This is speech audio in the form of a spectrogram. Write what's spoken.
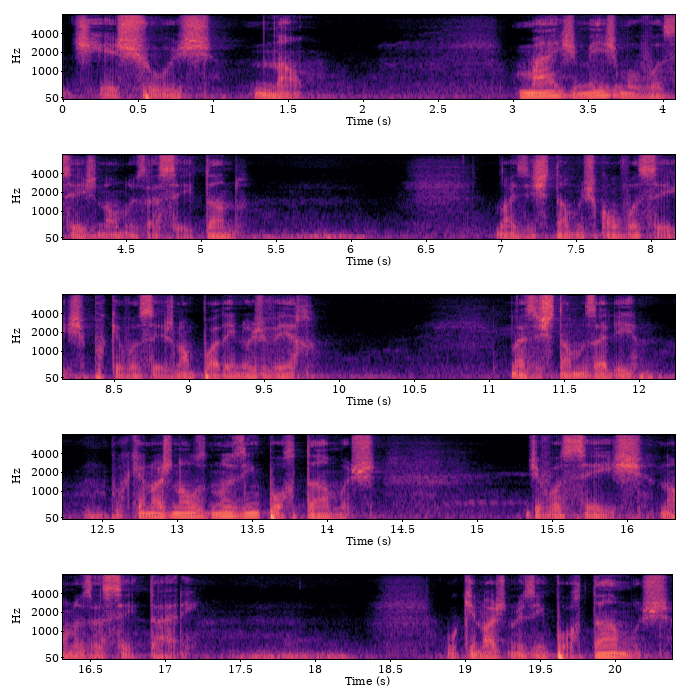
de exus, não. Mas mesmo vocês não nos aceitando, nós estamos com vocês, porque vocês não podem nos ver nós estamos ali porque nós não nos importamos de vocês não nos aceitarem. O que nós nos importamos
